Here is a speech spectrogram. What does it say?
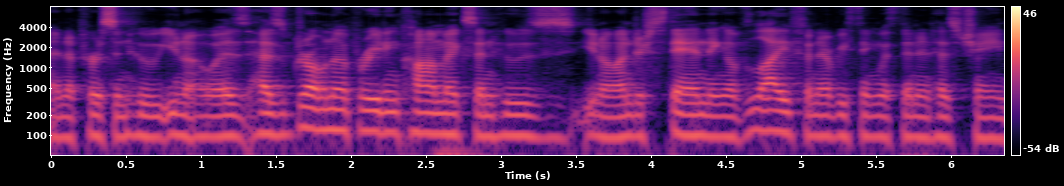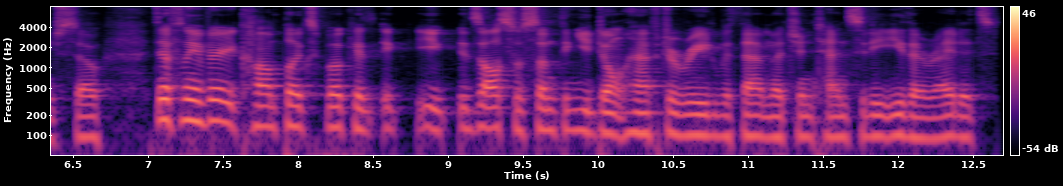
and a person who you know is, has grown up reading comics and whose you know understanding of life and everything within it has changed. So definitely a very complex book. It, it, it's also something you don't have to read with that much intensity either right? It's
